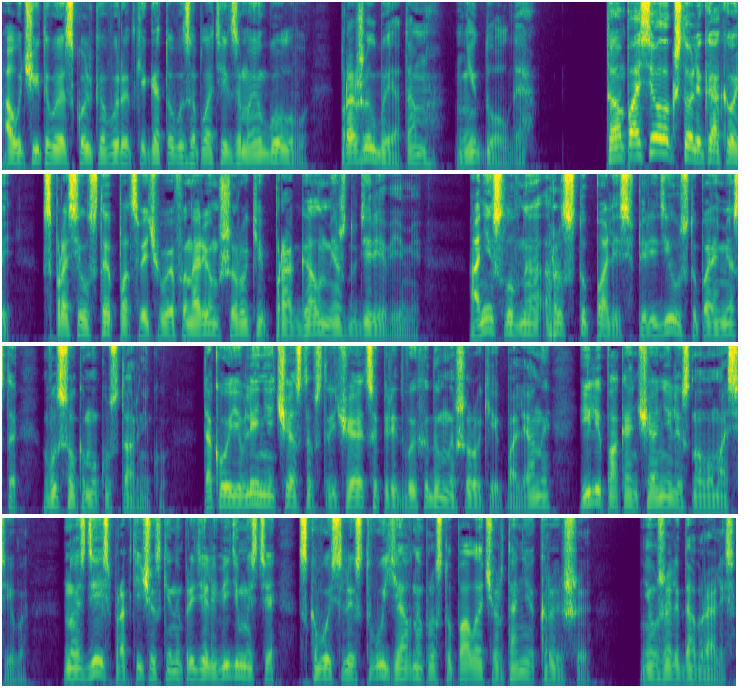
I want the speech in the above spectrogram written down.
а учитывая, сколько выродки готовы заплатить за мою голову, прожил бы я там недолго. «Там поселок, что ли, какой?» — спросил Степ, подсвечивая фонарем широкий прогал между деревьями. Они словно расступались впереди, уступая место высокому кустарнику. Такое явление часто встречается перед выходом на широкие поляны или по окончании лесного массива. Но здесь, практически на пределе видимости, сквозь листву явно проступало очертание крыши. Неужели добрались?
